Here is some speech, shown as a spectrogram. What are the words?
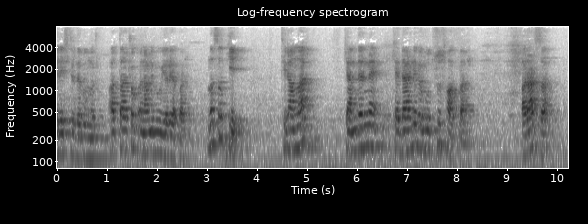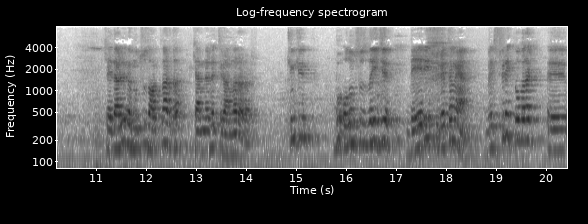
eleştiride bulunur. Hatta çok önemli bir uyarı yapar. Nasıl ki tiranlar kendilerine kederli ve mutsuz halklar ararsa kederli ve mutsuz halklar da kendilerine tiranlar arar. Çünkü bu olumsuzlayıcı, değeri üretemeyen ve sürekli olarak e,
